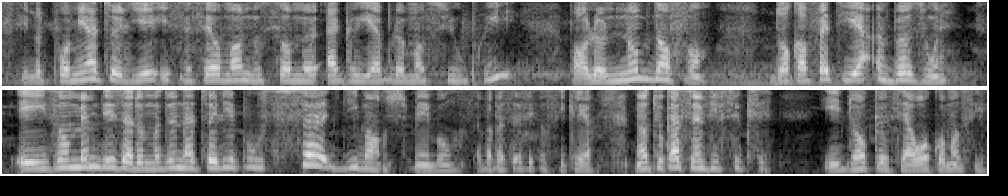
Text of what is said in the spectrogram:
C'est notre premier atelier et sincèrement, nous sommes agréablement surpris par le nombre d'enfants. Donc en fait, il y a un besoin. Et ils ont même déjà demandé un atelier pour ce dimanche. Mais bon, ça va pas se faire, c'est clair. Mais en tout cas, c'est un vif succès. Et donc, euh, c'est à recommencer.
